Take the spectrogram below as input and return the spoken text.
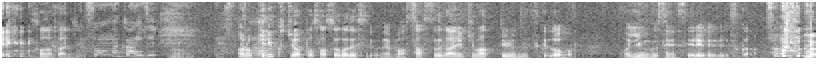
そんな感じ。そんな感じです、あの切り口やっぱさすがですよね。まあさすがに決まってるんですけど、まあユング先生レベルですから。そう そうな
